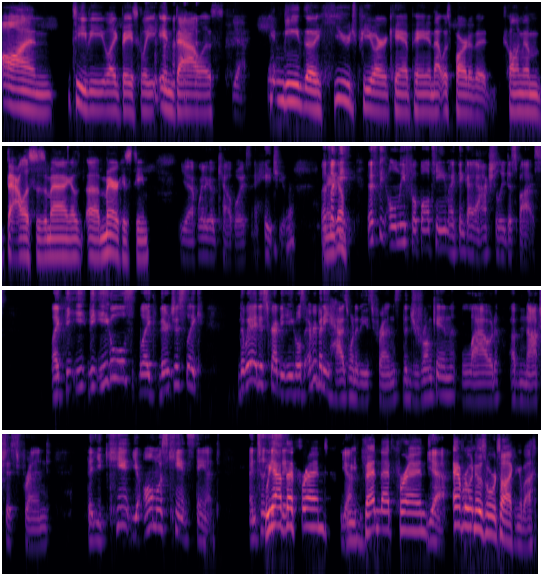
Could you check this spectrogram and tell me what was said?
on TV, like basically in Dallas, Yeah, you need the huge PR campaign, and that was part of it. Calling them Dallas is America, uh, America's team. yeah. Way to go, Cowboys! I hate you. That's like the, that's the only football team I think I actually despise. Like the the Eagles, like they're just like the way I describe the Eagles. Everybody has one of these friends, the drunken, loud, obnoxious friend that you can't, you almost can't stand until We you have say- that friend. Yeah. We've been that friend. Yeah, Everyone knows what we're talking about.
